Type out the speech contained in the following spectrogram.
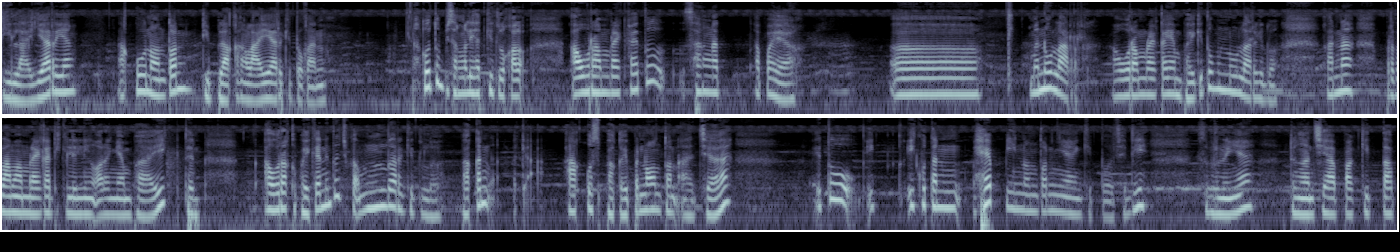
di layar yang aku nonton di belakang layar gitu kan aku tuh bisa ngelihat gitu loh kalau aura mereka itu sangat apa ya uh, menular. Aura mereka yang baik itu menular gitu karena pertama mereka dikelilingi orang yang baik dan aura kebaikan itu juga menular gitu loh. Bahkan aku sebagai penonton aja itu ikutan happy nontonnya gitu. Jadi sebenarnya dengan siapa kita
